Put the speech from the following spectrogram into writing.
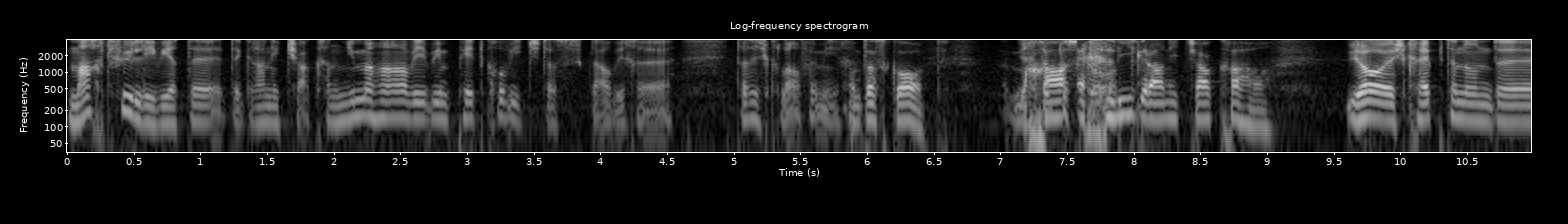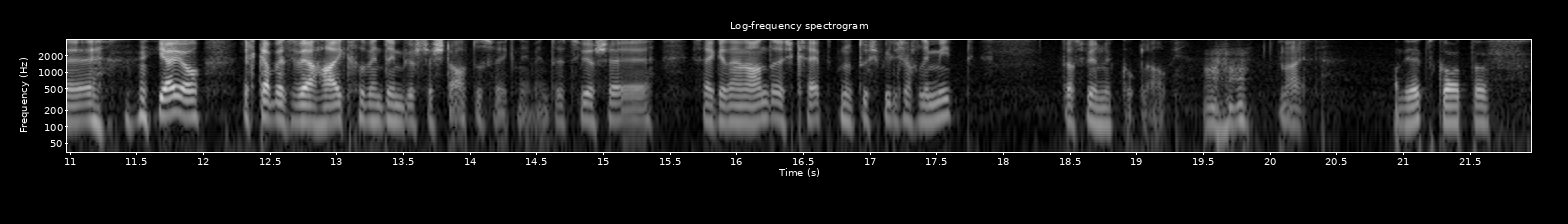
Machtfülle wird der, der Granit Xhaka nicht mehr haben wie beim Petkovic. Das glaube ich, äh, das ist klar für mich. Und das geht? Man ich kann glaub, ein bisschen Granit Xhaka haben? Ja, er ist Captain und äh, ja, ja. Ich glaube, es wäre heikel, wenn du ihm den Status wegnehmen Wenn du jetzt wirst äh, sagen, ein anderer ist Captain und du spielst ein bisschen mit, das würde nicht gehen, glaube ich. Mhm. Nein. Und jetzt geht das...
